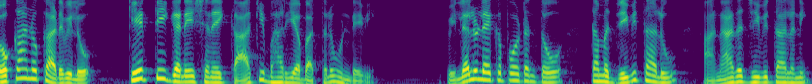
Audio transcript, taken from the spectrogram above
ఒకానొక అడవిలో కీర్తి గణేష్ అనే కాకి భార్యాభర్తలు ఉండేవి. పిల్లలు లేకపోవడంతో తమ జీవితాలు అనాథ జీవితాలని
